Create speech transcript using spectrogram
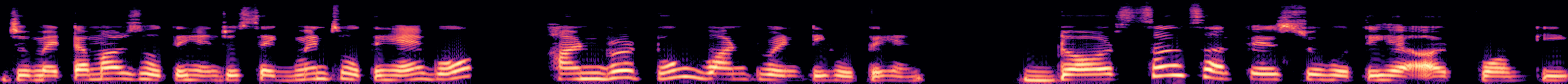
जो मेटामर्स होते हैं, जो सेगमेंट्स होते हैं, वो हंड्रेड टू वन ट्वेंटी होते हैं. डॉर्सल सरफेस जो होती है अर्थ फॉर्म की,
